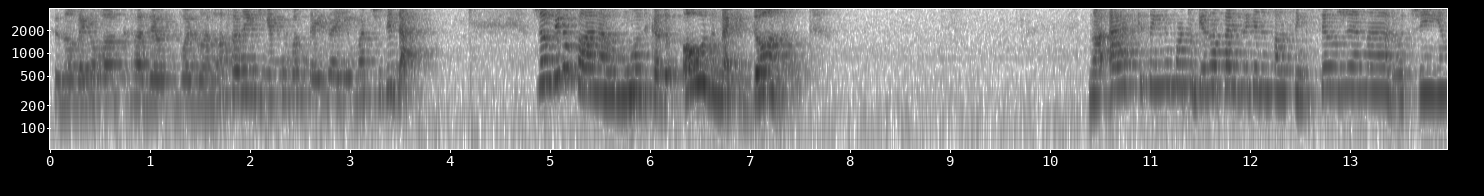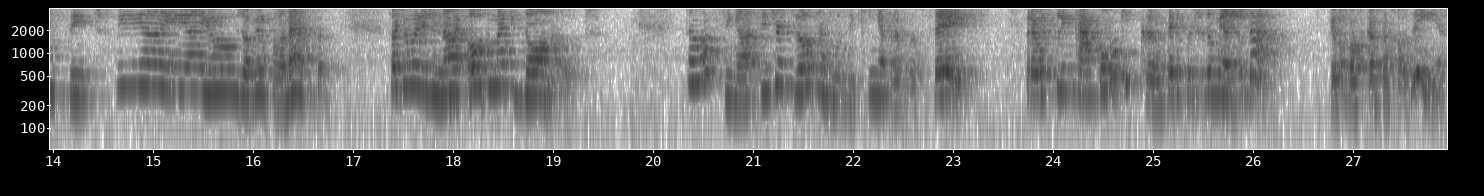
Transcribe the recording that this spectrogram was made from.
Vocês vão ver que eu vou fazer depois lá numa fazendinha com vocês aí uma atividade. Já ouviram falar na música do Old MacDonald? No, acho que tem no português uma parecida que a gente fala assim, seu Genaro tinha um sítio, ia, ia, ia. Já ouviram falar nessa? Só que o original é Old MacDonald. Então assim, ó, a teacher trouxe a musiquinha para vocês, para eu explicar como que canta, e precisam me ajudar. Porque eu não posso cantar sozinha,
